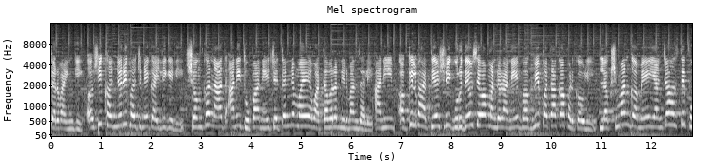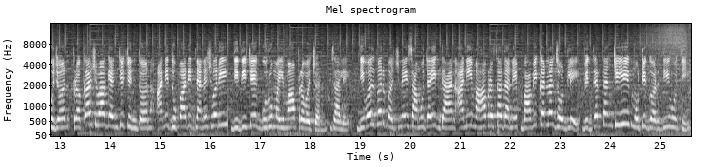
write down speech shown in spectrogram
तरवाएंगी। अशी खंजरी भजने गायली गेली। शंखनाद आणि धुपाने चैतन्यमय वातावरण निर्माण झाले आणि अखिल भारतीय श्री गुरुदेव सेवा मंडळाने भगवी पताका फडकवली. लक्ष्मण गमे यांच्या हस्ते पूजन प्रकाश वाघ यांचे चिंतन आणि दुपारी ज्ञानेश्वरी दिदीचे गुरु महिमा प्रवचन झाले. दिवसभर भजने सामुदायिक ध्यान आणि महाप्रसादाने भाविकांना जोडले. विद्यार्थ्यांचीही मोठी गर्दी होती.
